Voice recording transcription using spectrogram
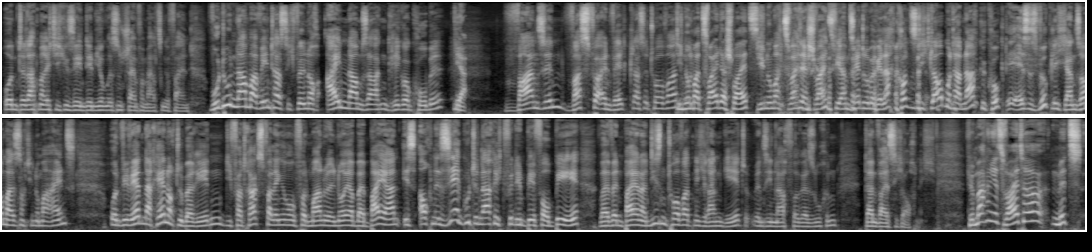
Und da hat man richtig gesehen, dem Jungen ist ein Stein vom Herzen gefallen. Wo du einen Namen erwähnt hast, ich will noch einen Namen sagen, Gregor Kobel. Ja. Wahnsinn, was für ein Weltklasse-Torwart. Die Nummer zwei der Schweiz. die Nummer zwei der Schweiz, wir haben sehr drüber gelacht, konnten es nicht glauben und haben nachgeguckt. Er ist es wirklich, Jan Sommer ist noch die Nummer eins. Und wir werden nachher noch drüber reden. Die Vertragsverlängerung von Manuel Neuer bei Bayern ist auch eine sehr gute Nachricht für den BVB, weil wenn Bayern an diesen Torwart nicht rangeht, wenn sie einen Nachfolger suchen, dann weiß ich auch nicht. Wir machen jetzt weiter mit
